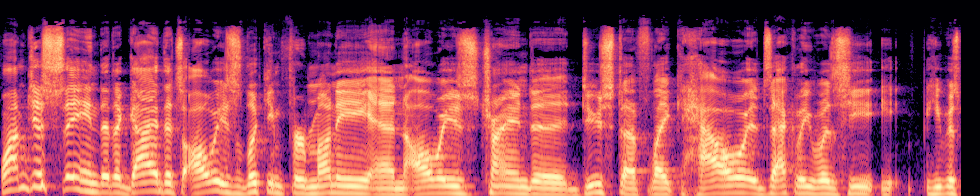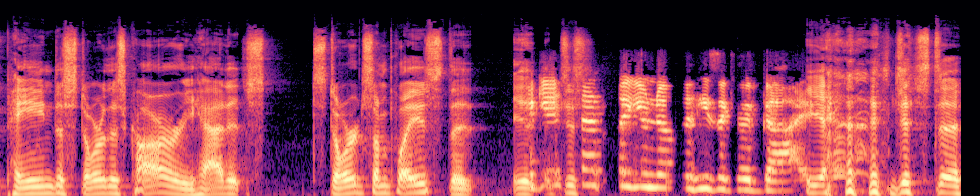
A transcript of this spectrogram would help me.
Well, I'm just saying that a guy that's always looking for money and always trying to do stuff, like how exactly was he? He was paying to store this car, or he had it stored someplace that I guess just that's so you know that he's a good guy. yeah, just uh,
